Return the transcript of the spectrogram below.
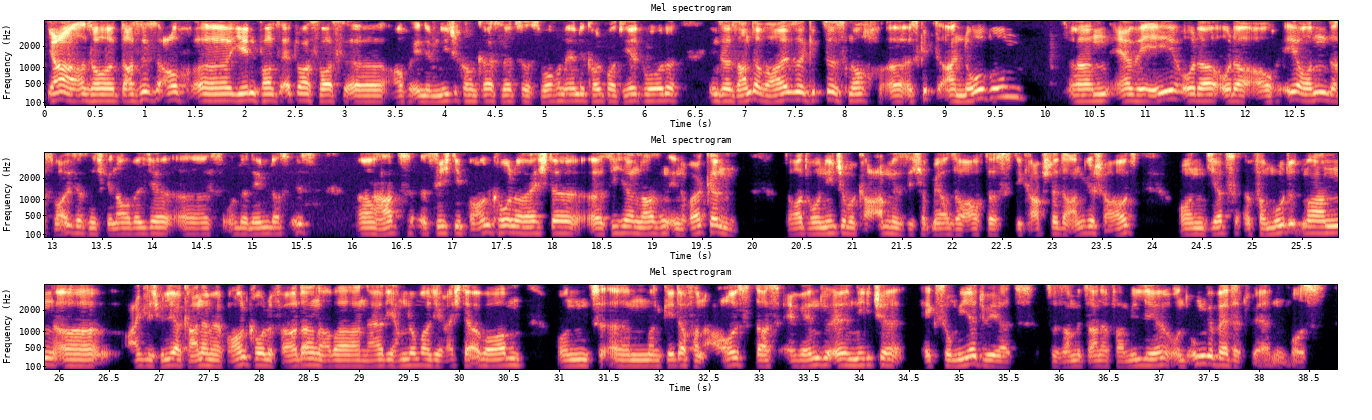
Ja, also das ist auch äh, jedenfalls etwas, was äh, auch in dem Nietzsche-Kongress letztes Wochenende kolportiert wurde. Interessanterweise gibt es noch, äh, es gibt ein Novum, ähm, RWE oder, oder auch E.ON, das weiß ich jetzt nicht genau, welches äh, Unternehmen das ist, äh, hat sich die Braunkohlerechte äh, sichern lassen in Röcken, dort wo Nietzsche begraben ist. Ich habe mir also auch das, die Grabstätte angeschaut. Und jetzt vermutet man, äh, eigentlich will ja keiner mehr Braunkohle fördern, aber naja, die haben nur mal die Rechte erworben und ähm, man geht davon aus, dass eventuell Nietzsche exhumiert wird, zusammen mit seiner Familie und umgebettet werden muss.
